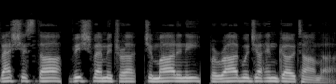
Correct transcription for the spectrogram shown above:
Vashistha, Vishvamitra, Jamadagni, Bharadwaja and Gotama.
